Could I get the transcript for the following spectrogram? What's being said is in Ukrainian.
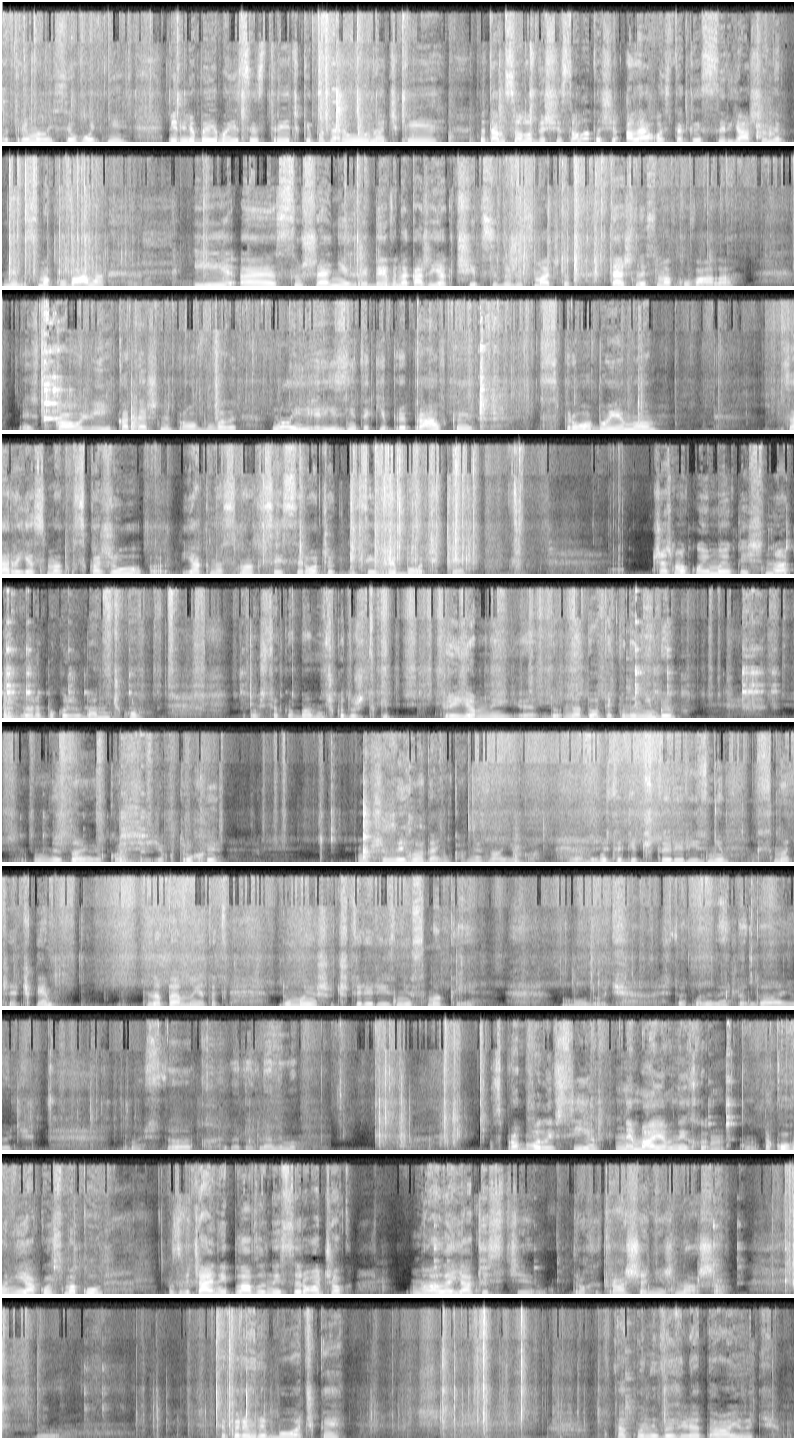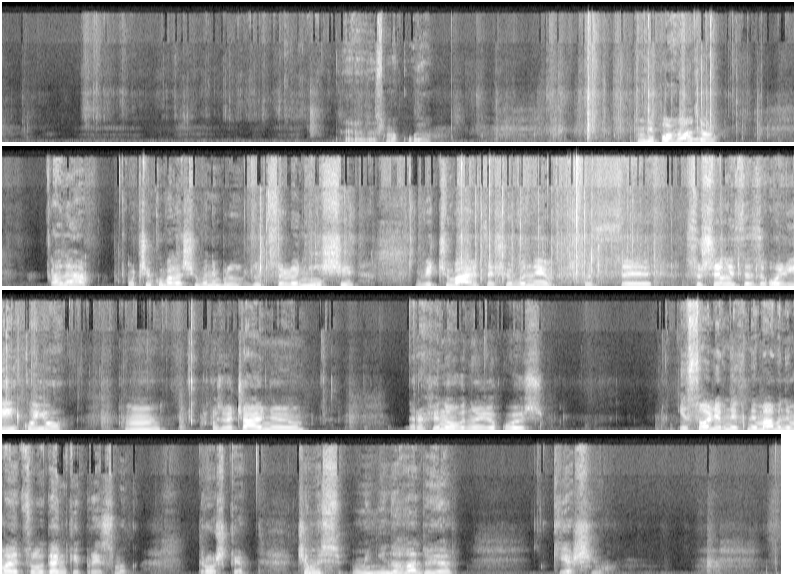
Отримали сьогодні від любимої сестрички подаруночки. Ну там солодощі, солодощі, але ось такий сир я ще не, не смакувала. І е, сушені гриби, вона каже, як чіпси, дуже смачно. Теж не смакувала. Ось така олійка теж не пробували. Ну і різні такі приправки. Спробуємо. Зараз я смак, скажу, е, як на смак цей сирочок і ці грибочки. Ще смакуємо якийсь напій. Зараз покажу баночку. Ось така баночка, дуже такий приємний е, на дотик. Вона ніби, не знаю, якась, як трохи. В общем, не гладенька, не знаю яка. Ось такі чотири різні смачечки. Напевно, я так думаю, що чотири різні смаки будуть. Ось так вони виглядають. Ось так. Зараз глянемо. Спробували всі. Немає в них такого ніякого смаку. Звичайний плавлений сирочок. Ну, але якість е, трохи краща, ніж наша. Тепер грибочки. Так вони виглядають. Зараз засмакую. Непогано, але очікувала, що вони будуть солоніші. Відчувається, що вони з, сушилися з олійкою звичайною рафінованою якоюсь. І солі в них нема, вони мають солоденький присмак трошки. Чимось мені нагадує кешю.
